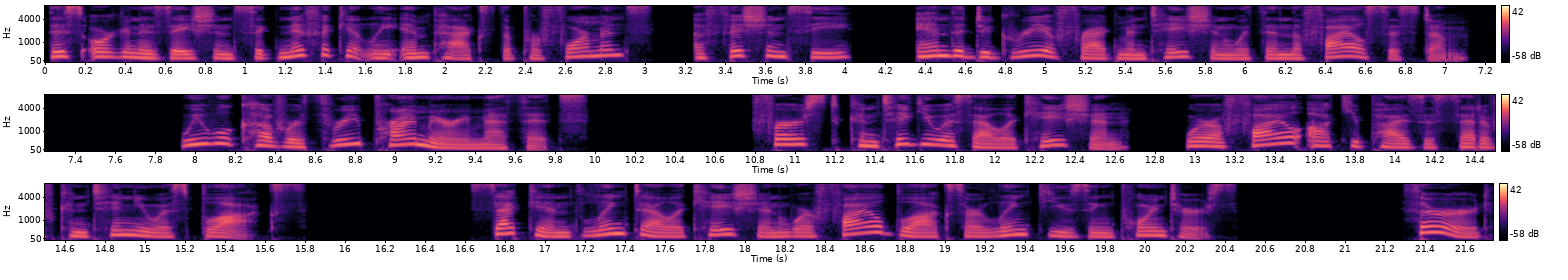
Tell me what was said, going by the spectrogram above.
This organization significantly impacts the performance, efficiency, and the degree of fragmentation within the file system. We will cover three primary methods. First, contiguous allocation, where a file occupies a set of continuous blocks. Second, linked allocation, where file blocks are linked using pointers. Third,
